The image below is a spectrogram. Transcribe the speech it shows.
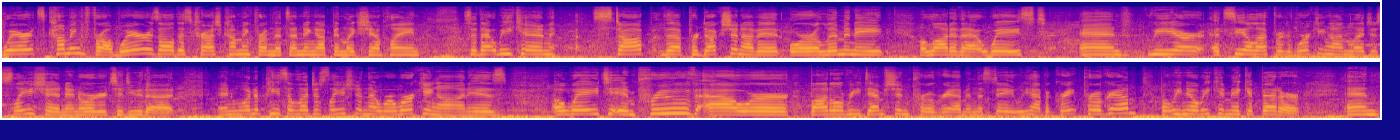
where it's coming from. Where is all this trash coming from that's ending up in Lake Champlain so that we can stop the production of it or eliminate a lot of that waste. And we are at CLF working on legislation in order to do that. And one piece of legislation that we're working on is a way to improve our bottle redemption program in the state. We have a great program, but we know we can make it better. And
